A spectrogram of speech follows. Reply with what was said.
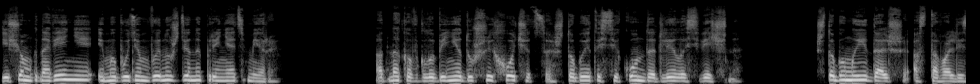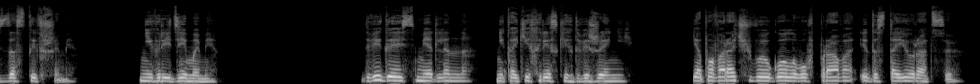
Еще мгновение, и мы будем вынуждены принять меры. Однако в глубине души хочется, чтобы эта секунда длилась вечно. Чтобы мы и дальше оставались застывшими, невредимыми. Двигаясь медленно, никаких резких движений, я поворачиваю голову вправо и достаю рацию.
